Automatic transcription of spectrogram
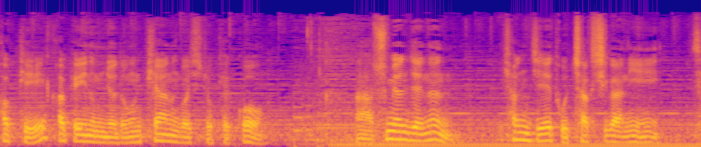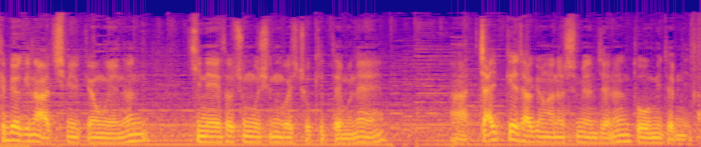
커피, 카페인 음료 등은 피하는 것이 좋겠고 아, 수면제는 현지의 도착 시간이 새벽이나 아침일 경우에는 기내에서 주무시는 것이 좋기 때문에 아, 짧게 작용하는 수면제는 도움이 됩니다.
